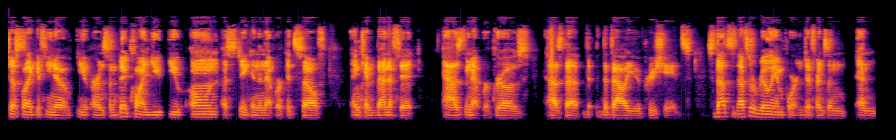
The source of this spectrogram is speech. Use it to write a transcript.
Just like if you know you earn some Bitcoin, you you own a stake in the network itself and can benefit as the network grows, as that the value appreciates. So that's that's a really important difference and and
